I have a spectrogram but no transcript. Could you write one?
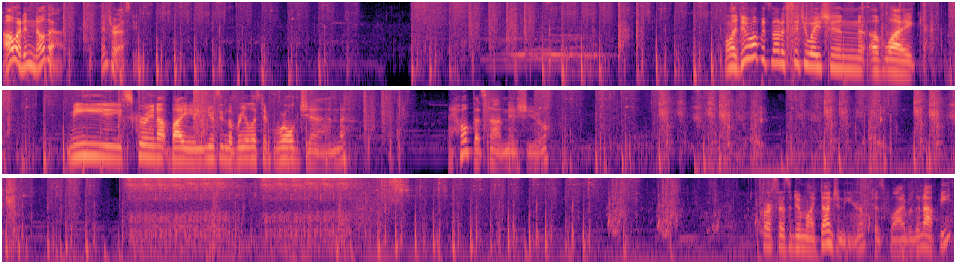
Oh, I didn't know that. Interesting. Well, I do hope it's not a situation of, like, me screwing up by using the realistic world gen. I hope that's not an issue. Of course, there's a Doom-like dungeon here, because why would there not be?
